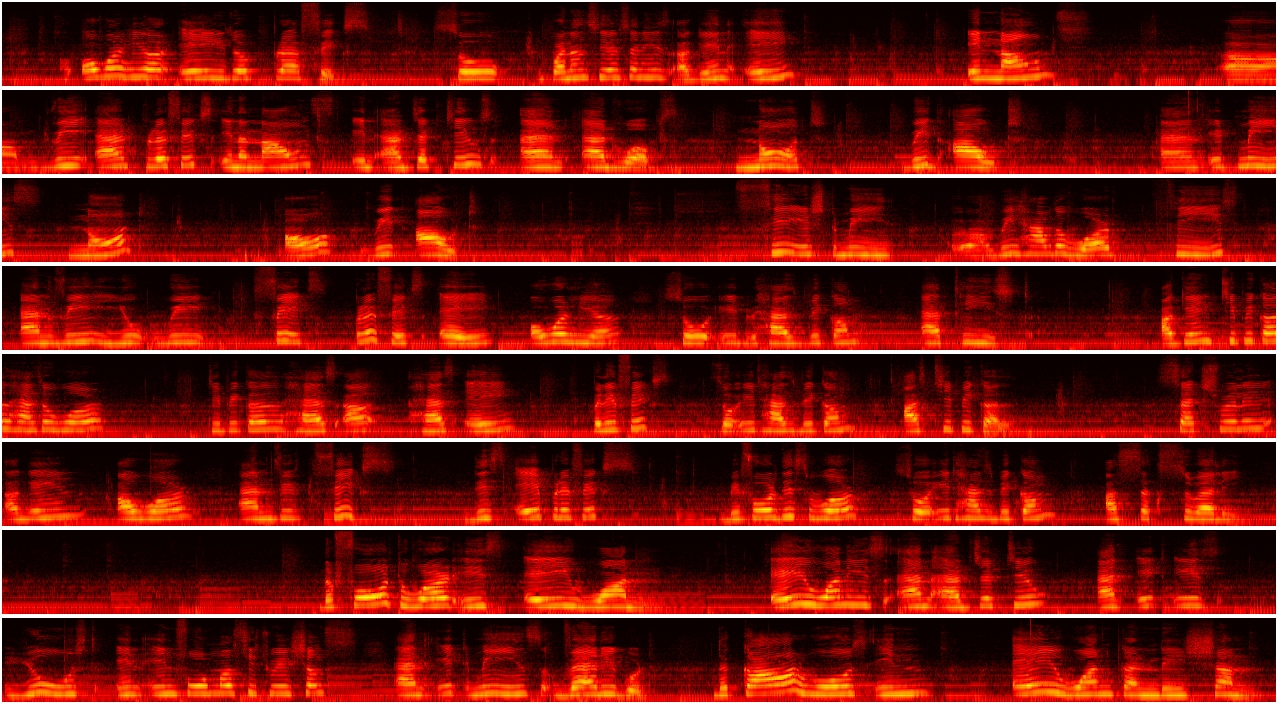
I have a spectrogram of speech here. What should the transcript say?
Over here, A is a prefix. So, pronunciation is again A. In nouns, uh, we add prefix in a nouns, in adjectives and adverbs. Not without, and it means not or without theist means uh, we have the word theist and we you we fix prefix a over here so it has become atheist. Again typical has a word. Typical has a has a prefix. So it has become atypical. Sexually again a word and we fix this a prefix before this word. So it has become asexually. The fourth word is A1. A1 is an adjective and it is used in informal situations and it means very good. The car was in A1 condition.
